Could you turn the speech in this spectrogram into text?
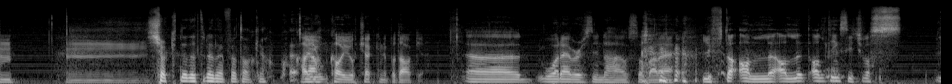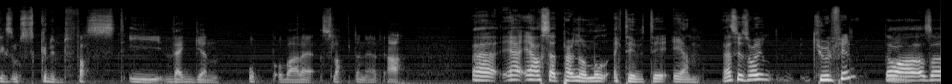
Mm, Kjøkkenet detter ned fra taket. hva, Ja. hva gjorde kjøkkenet på taket? Uh, whatever's in the house. Og bare løfta alle, alle Alle ting som ikke var liksom skrudd fast i veggen, opp og bare slapp det ned. Ja. Eh, jeg, jeg har sett Paranormal Activity 1. Jeg syns det var en kul film. Det var, altså,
